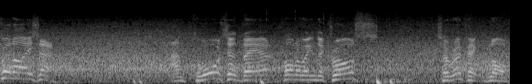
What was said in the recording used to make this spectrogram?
equaliser. There following the cross. Terrific block.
